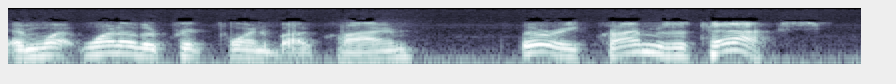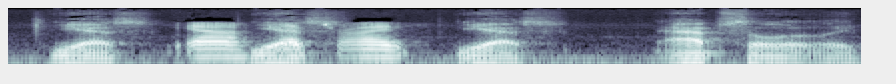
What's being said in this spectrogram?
and one, one other quick point about crime Larry, crime is a tax. Yes. Yeah, yes. that's right. Yes, absolutely.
